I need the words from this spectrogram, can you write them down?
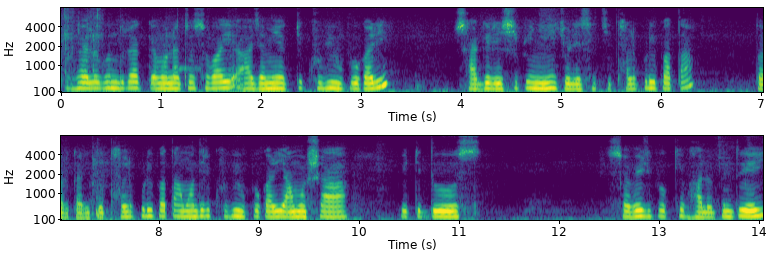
হ্যালো বন্ধুরা, কেমন আছো সবাই? আজ আমি একটি খুবই উপকারী শাকের রেসিপি নিয়ে চলে এসেছি, থালকুড়ি পাতা তরকারি। তো থালকুড়ি পাতা আমাদের খুবই উপকারী, আমসা, পেটের দোষ, সবের পক্ষে ভালো। কিন্তু এই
